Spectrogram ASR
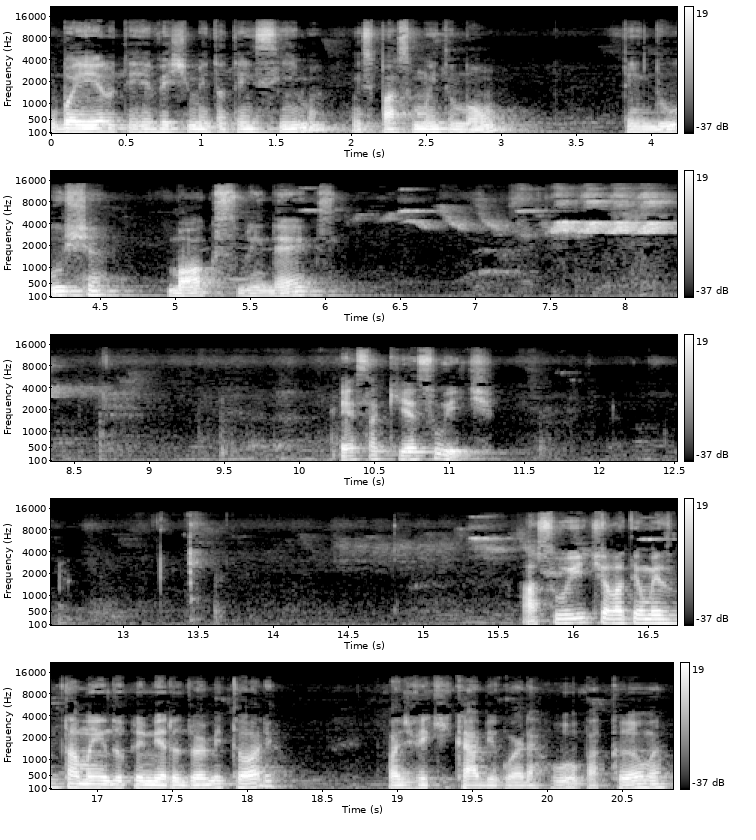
O banheiro tem revestimento até em cima, um espaço muito bom. Tem ducha, box, blindex, Essa aqui é a suíte. A suíte ela tem o mesmo tamanho do primeiro dormitório. Pode ver que cabe guarda-roupa, cama.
